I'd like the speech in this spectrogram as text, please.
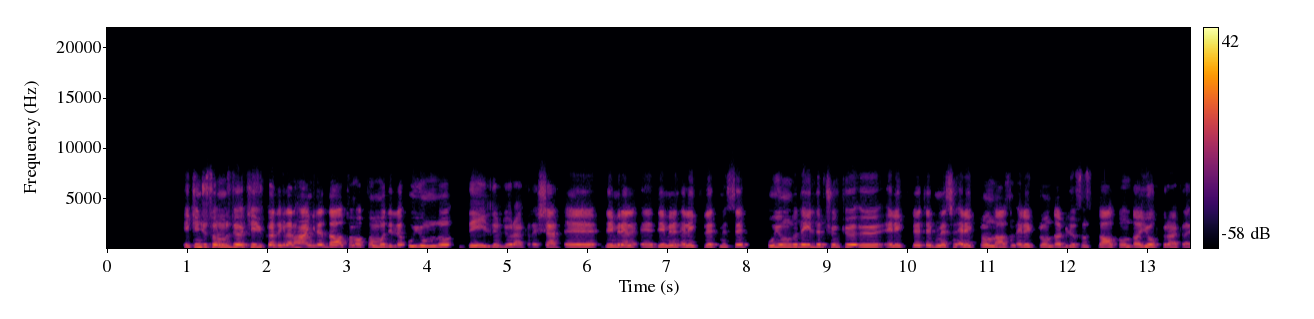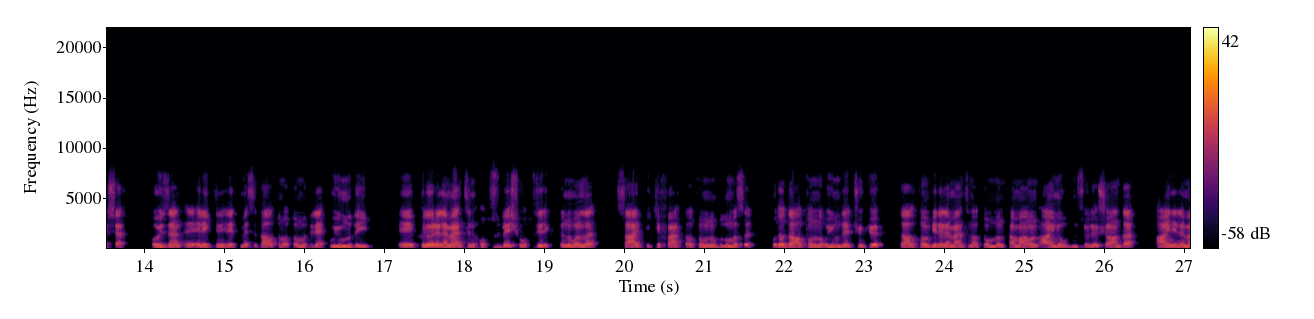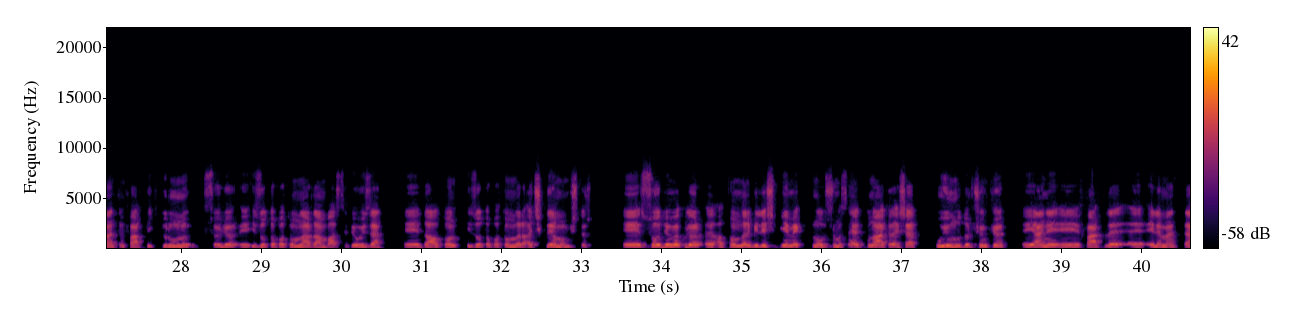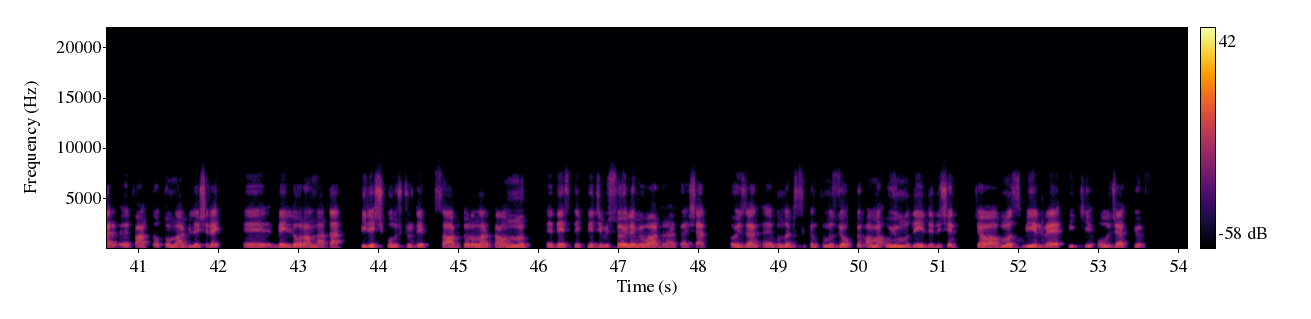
İkinci sorumuz diyor ki yukarıdakiler hangileri Dalton atom modeliyle uyumlu değildir diyor arkadaşlar. E, demir e, demirin elektriletmesi uyumlu değildir çünkü e, elektriletebilmesi için elektron lazım. Elektron da biliyorsunuz Dalton'da yoktur arkadaşlar. O yüzden e, elektrik iletmesi Dalton atom modeliyle uyumlu değil. E, klor elementin 35 ve 37 kütle numaralı sahip iki farklı atomunun bulunması bu da Dalton'la uyumlu değil. Çünkü Dalton bir elementin atomunun tamamının aynı olduğunu söylüyor. Şu anda aynı elementin farklı iki durumunu söylüyor. E, izotop atomlardan bahsediyor. O yüzden e, Dalton izotop atomları açıklayamamıştır. E, sodyum ve klor e, atomları birleşip yemek tuzunu oluşturması. Evet bunu arkadaşlar uyumludur. Çünkü e, yani e, farklı e, elementler, e, farklı atomlar birleşerek e, belli oranlarda bileşik oluşturur deyip sabit oranlar kanununun e, destekleyici bir söylemi vardır arkadaşlar. O yüzden e, bunda bir sıkıntımız yoktur ama uyumlu değil dediği için cevabımız 1 ve 2 olacak diyoruz.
